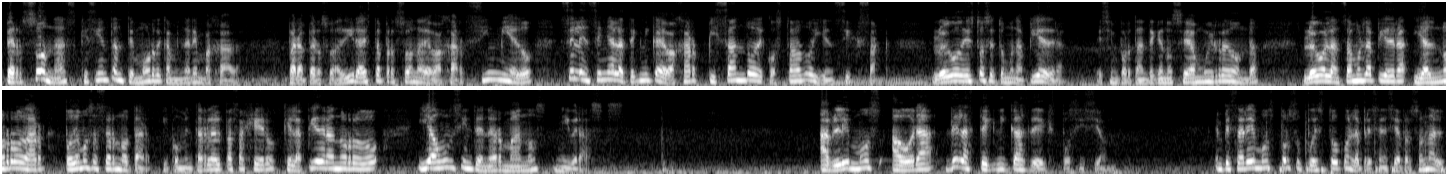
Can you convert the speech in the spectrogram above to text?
personas que sientan temor de caminar en bajada. Para persuadir a esta persona de bajar sin miedo, se le enseña la técnica de bajar pisando de costado y en zigzag. Luego de esto se toma una piedra, es importante que no sea muy redonda, luego lanzamos la piedra y al no rodar podemos hacer notar y comentarle al pasajero que la piedra no rodó y aún sin tener manos ni brazos. Hablemos ahora de las técnicas de exposición. Empezaremos, por supuesto, con la presencia personal,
